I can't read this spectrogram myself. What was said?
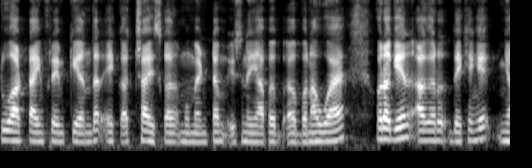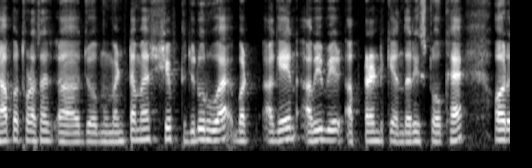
टू आर टाइम फ्रेम के अंदर एक अच्छा इसका मोमेंटम इसने यहाँ पर बना हुआ है। और अगेन अगर देखेंगे, यहाँ पर थोड़ा सा जो मोमेंटम है शिफ्ट ज़रूर हुआ है बट अगेन अभी भी अप ट्रेंड के अंदर ही स्टॉक है। और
